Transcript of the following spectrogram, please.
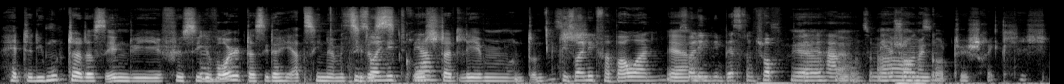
hätte die Mutter das irgendwie für sie gewollt, dass sie daherziehen, damit Mhm. Sie sie, das nicht- ja. Großstadtleben und, und Sie soll nicht verbauern, Ja. soll irgendwie einen besseren Job ja, äh, haben ja. und so mehr oh, Chancen. mein Gott, wie schrecklich.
